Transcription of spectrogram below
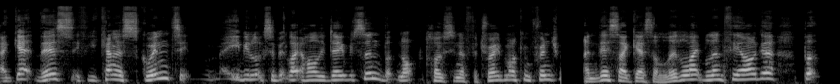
I get this. If you kind of squint, it maybe looks a bit like Harley Davidson, but not close enough for trademark infringement. And this, I guess, a little like Balenciaga, but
